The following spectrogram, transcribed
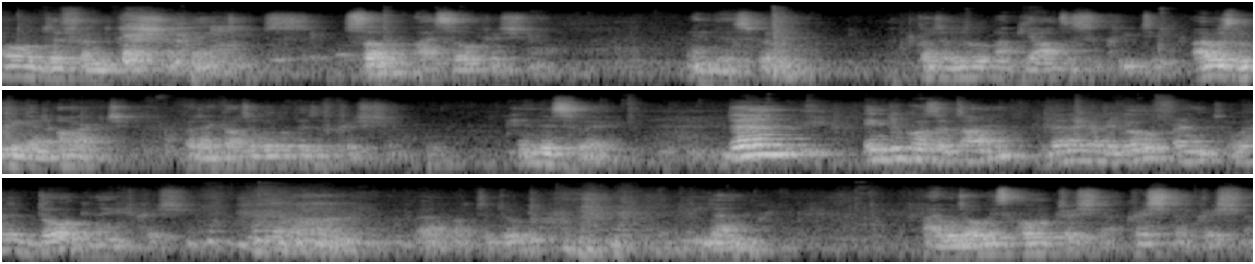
all different Krishna paintings. So I saw Krishna in this way. Got a little Agyata Sukriti. I was looking at art, but I got a little bit of Krishna in this way. Then, in due course of time, then I got a girlfriend who had a dog named Krishna. Uh, well, what to do? Then I would always call Krishna, Krishna, Krishna,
